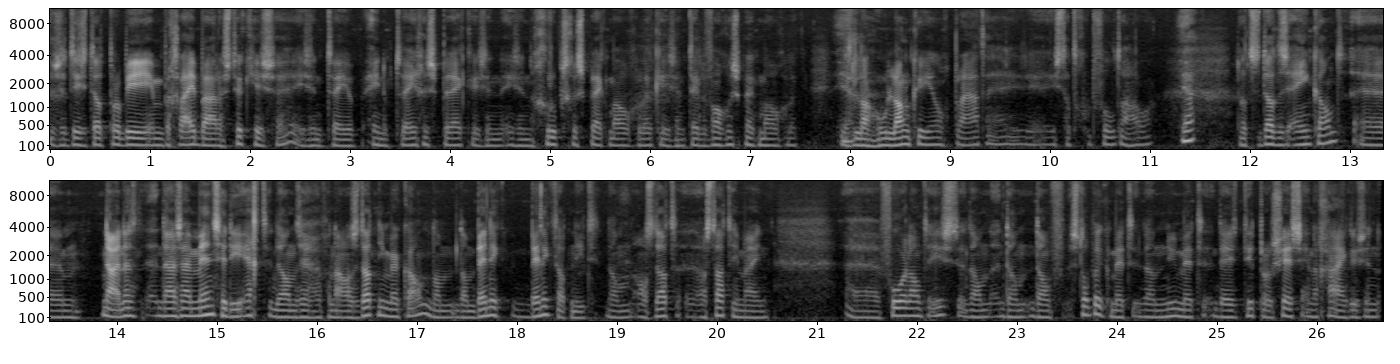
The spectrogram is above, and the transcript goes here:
Dus het is, dat probeer je in begrijpbare stukjes. Hè. Is een twee op één op twee gesprek, is een, is een groepsgesprek mogelijk, is een telefoongesprek mogelijk. Is Ja. lang, hoe lang kun je nog praten? Hè? Is, is dat goed vol te houden? Ja. Dat, is- dat is één kant. Ehm, nou, en, dat- en daar zijn mensen die echt dan zeggen van nou, als dat niet meer kan, dan, dan ben, ik, ben ik dat niet. Dan, als, dat, als dat in mijn eh, voorland is, dan, dan, dan stop ik met, dan nu met deze, dit proces en dan ga ik dus een,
